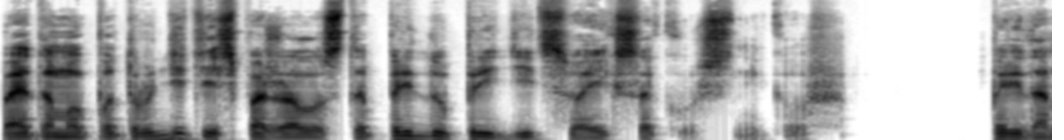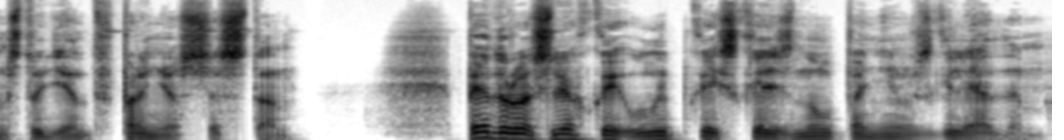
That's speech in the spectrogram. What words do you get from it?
Поэтому потрудитесь, пожалуйста, предупредить своих сокурсников. По рядам студентов пронесся стон. Педро с легкой улыбкой скользнул по ним взглядом.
